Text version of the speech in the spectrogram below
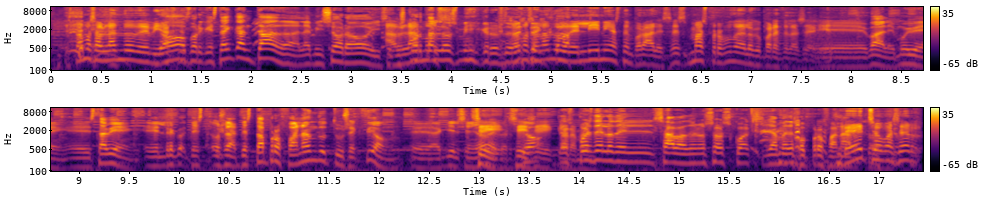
Estamos hablando de viajes. No, porque está encantada la emisora hoy. Se nos Hablamos- cortan los micros. de Estamos vez en hablando cuando. de líneas temporales. Es más profunda de lo que parece la serie. Eh, vale, muy bien. eh, está bien. El reco- te est- o sea, te está profanando tu sección. eh, aquí el señor. Sí, Iverson. sí, sí, después claramente. de lo del sábado en los Osquaks, ya me dejo profanar. de hecho, va a ser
